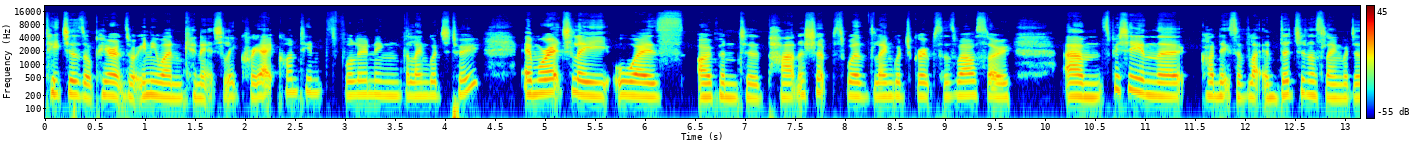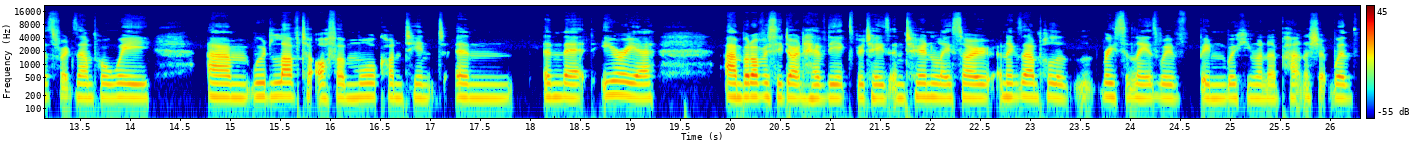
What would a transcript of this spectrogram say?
teachers or parents or anyone can actually create content for learning the language too. And we're actually always open to partnerships with language groups as well. So, um, especially in the context of like Indigenous languages, for example, we um, would love to offer more content in in that area. Um, but obviously don't have the expertise internally. So an example recently is we've been working on a partnership with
